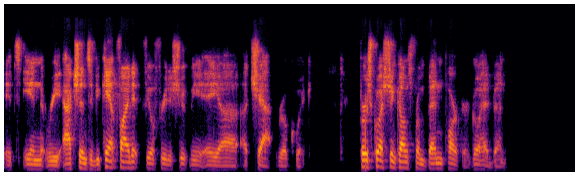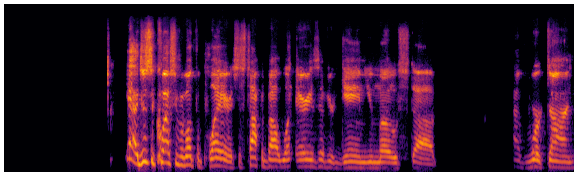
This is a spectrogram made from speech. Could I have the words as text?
It's in reactions. If you can't find it, feel free to shoot me a, uh, a chat real quick. First question comes from Ben Parker. Go ahead, Ben. Yeah, just a question for about the players. Just talk about what areas of your game you most uh, have worked on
